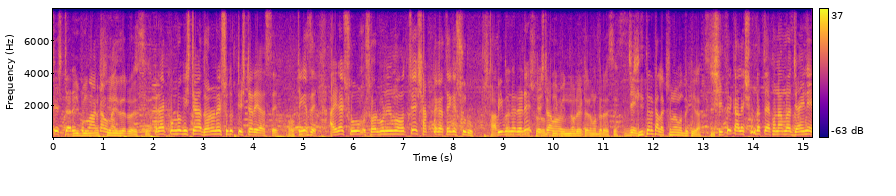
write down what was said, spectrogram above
টেস্টারের কোনো বিভিন্ন সিরিজের রয়েছে। প্রায় পনেরো বিশ টাকা ধরনের শুধু টেস্টারে আছে। ঠিক আছে? আর এটা সর্বনিম্ন হচ্ছে ষাট টাকা থেকে শুরু। বিভিন্ন রেটে টেস্টার বিভিন্ন রেটের মধ্যে রয়েছে। শীতের কালেকশনের মধ্যে কি রাখছি শীতের কালেকশনটা তো এখন আমরা যাই নাই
